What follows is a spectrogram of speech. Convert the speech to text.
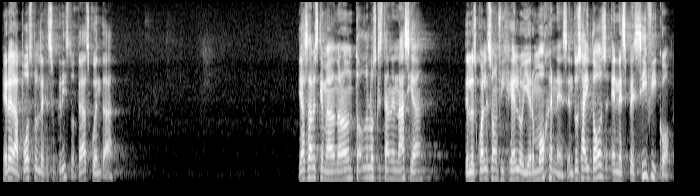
Era el apóstol de Jesucristo, ¿te das cuenta? Ya sabes que me abandonaron todos los que están en Asia, de los cuales son Figelo y Hermógenes. Entonces hay dos en específico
